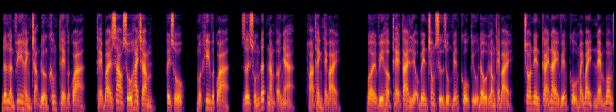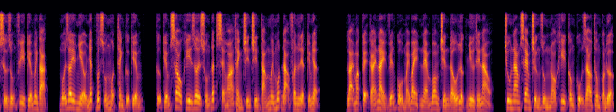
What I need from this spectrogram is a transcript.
đơn lần phi hành chặng đường không thể vượt qua, thẻ bài sao số hai trăm, cây số, một khi vượt qua, rơi xuống đất nằm ở nhà, hóa thành thẻ bài. Bởi vì hợp thẻ tài liệu bên trong sử dụng viễn cổ cựu đầu long thẻ bài cho nên cái này viễn cổ máy bay ném bom sử dụng phi kiếm oanh tạc, mỗi giây nhiều nhất vứt xuống một thanh cự kiếm cự kiếm sau khi rơi xuống đất sẽ hóa thành 9981 đạo phân liệt kiếm nhận. Lại mặc kệ cái này viễn cổ máy bay ném bom chiến đấu lực như thế nào, chu nam xem chừng dùng nó khi công cụ giao thông còn được.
